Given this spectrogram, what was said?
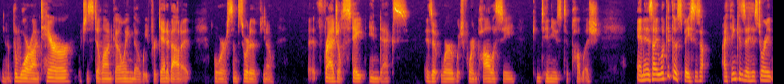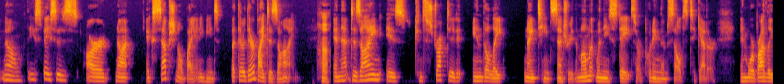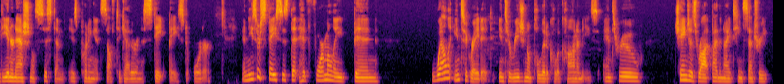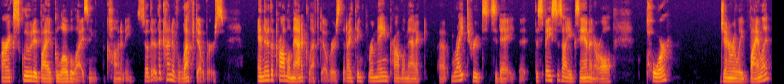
you know, the war on terror, which is still ongoing, though we forget about it, or some sort of, you know, uh, fragile state index, as it were, which foreign policy continues to publish. And as I look at those spaces, I think as a historian, no, these spaces are not exceptional by any means, but they're there by design. Huh. And that design is constructed in the late 19th century, the moment when these states are putting themselves together. And more broadly, the international system is putting itself together in a state based order. And these are spaces that had formerly been well integrated into regional political economies and through changes wrought by the 19th century are excluded by a globalizing economy. So they're the kind of leftovers. And they're the problematic leftovers that I think remain problematic uh, right through to today. The spaces I examine are all poor, generally violent,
